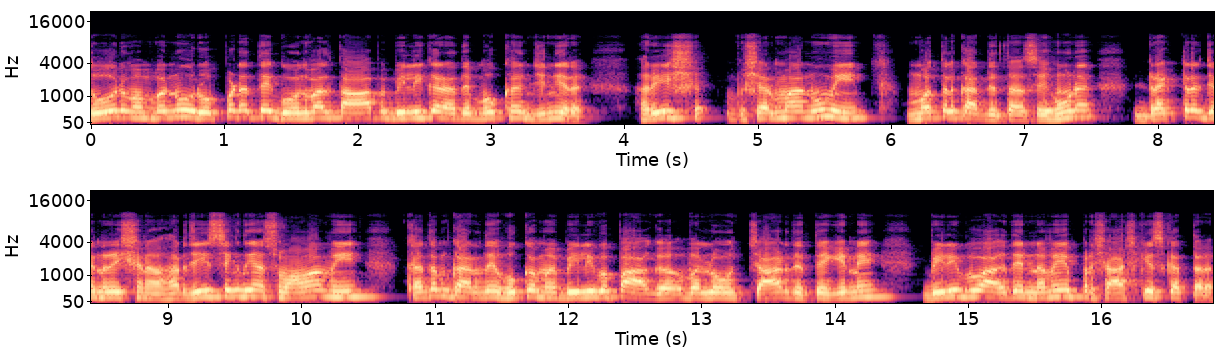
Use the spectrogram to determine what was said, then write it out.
2 ਨਵੰਬਰ ਨੂੰ ਰੋਪੜ ਅਤੇ ਗੋਂਦਵਾਲ ਤਾਪ ਬਿਜਲੀ ਘਰਾਂ ਦੇ ਮੁੱਖ ਇੰਜੀਨੀਅਰ ਹਰੀਸ਼ ਸ਼ਰਮਾ ਨੂੰ ਵੀ ਮੁਅੱਤਲ ਕਰ ਦਿੱਤਾ ਸੀ। ਹੁਣ ਡਾਇਰੈਕਟਰ ਜਨਰੇਸ਼ਨ ਹਰਜੀਤ ਸਿੰਘ ਦੀਆਂ ਸੇਵਾਵਾਂ ਵੀ ਖਤਮ ਕਰਨ ਦੇ ਹੁਕਮ ਬਿਜਲੀ ਵਿਭਾਗ ਵੱਲੋਂ ਚਾੜ ਦਿੱਤੇ ਗਏ ਨੇ। ਬਿਜਲੀ ਵਿਭਾਗ ਦੇ ਨਵੇਂ ਪ੍ਰਸ਼ਾਸਕੀ ਸਕੱਤਰ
